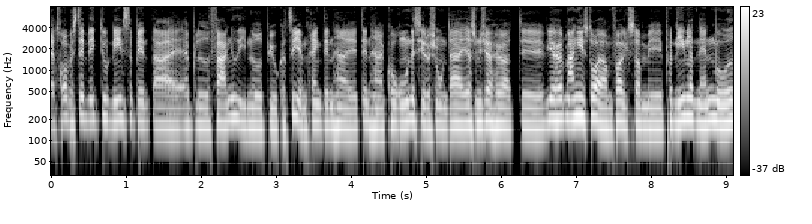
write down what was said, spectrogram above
Jeg tror bestemt ikke, du er den eneste, Bent, der er blevet fanget i noget byråkrati omkring den her, den her coronasituation. Der, jeg synes, jeg har hørt, øh, vi har hørt mange historier om folk, som øh, på den ene eller den anden måde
